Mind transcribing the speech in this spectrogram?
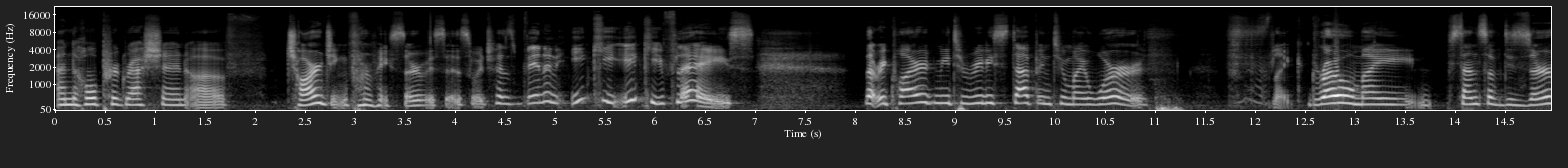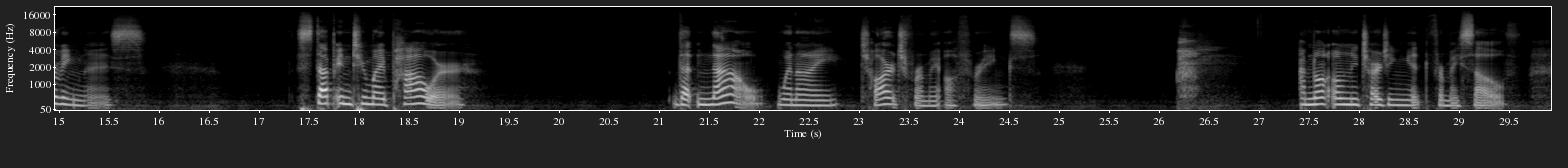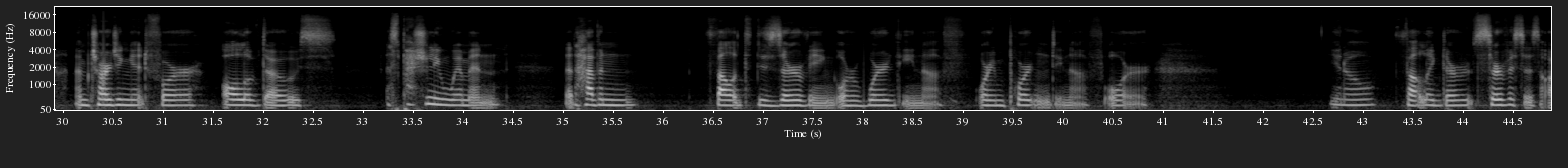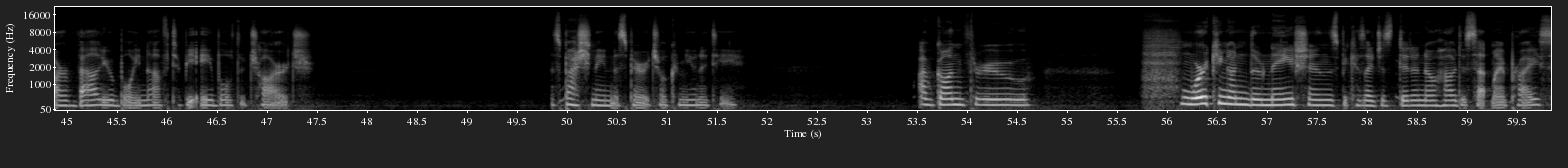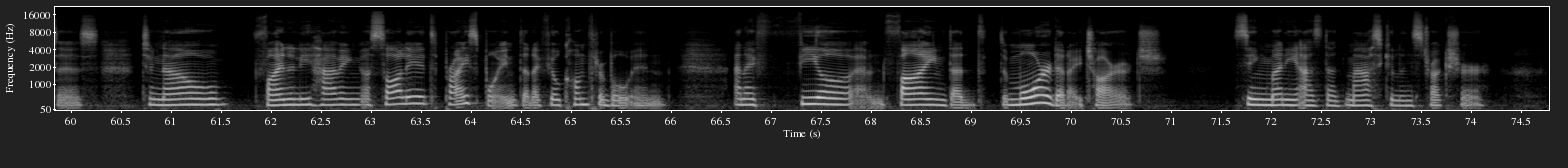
And the whole progression of charging for my services, which has been an icky, icky place that required me to really step into my worth like grow my sense of deservingness step into my power that now when i charge for my offerings i'm not only charging it for myself i'm charging it for all of those especially women that haven't felt deserving or worthy enough or important enough or you know, felt like their services are valuable enough to be able to charge, especially in the spiritual community. I've gone through working on donations because I just didn't know how to set my prices to now finally having a solid price point that I feel comfortable in. And I feel and find that the more that I charge, seeing money as that masculine structure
